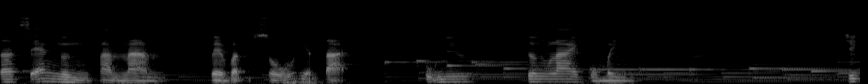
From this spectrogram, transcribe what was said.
ta sẽ ngừng phàn nàn về vận số hiện tại cũng như tương lai của mình. Trích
